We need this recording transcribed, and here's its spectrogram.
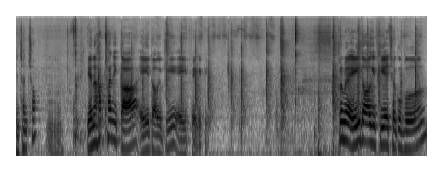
괜찮죠? 음. 얘는 합차니까 a 더하기 b a 빼기 b 그러면 a 더하기 b의 제곱은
